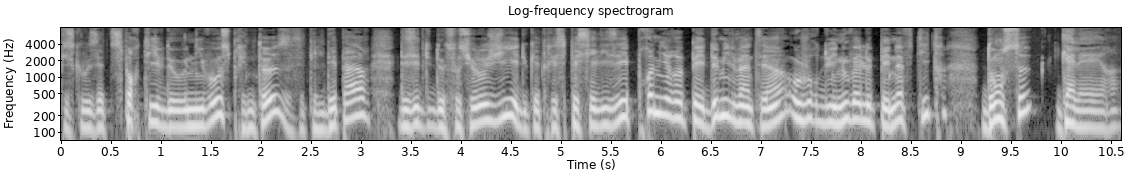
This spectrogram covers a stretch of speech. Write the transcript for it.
puisque vous êtes sportive de haut niveau, sprinteuse, c'était le départ, des études de sociologie, éducatrice spécialisée, premier EP 2021, aujourd'hui nouvelle EP 9 titres, dont ce Galère.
